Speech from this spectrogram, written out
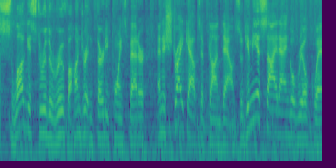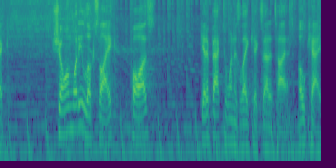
Slug is through the roof, 130 points better, and his strikeouts have gone down. So give me a side angle real quick. Show him what he looks like. Pause. Get it back to when his leg kicks out of ties. Okay.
